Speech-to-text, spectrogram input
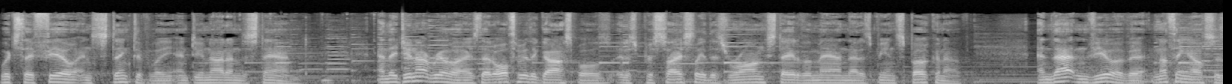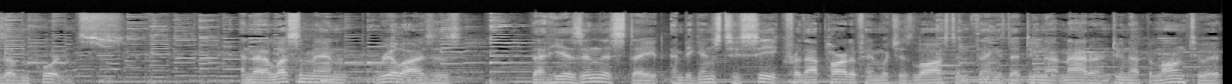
which they feel instinctively and do not understand. And they do not realize that all through the Gospels it is precisely this wrong state of a man that is being spoken of, and that in view of it, nothing else is of importance. And that a man realizes that he is in this state and begins to seek for that part of him which is lost in things that do not matter and do not belong to it,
